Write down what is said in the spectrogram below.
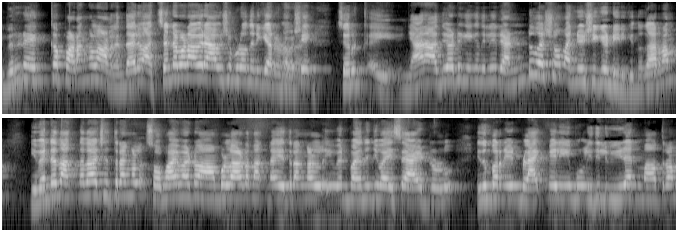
ഇവരുടെയൊക്കെ പടങ്ങളാണ് എന്തായാലും അച്ഛന്റെ പടം അവർ ആവശ്യപ്പെടുമെന്ന് എനിക്കറിയണം പക്ഷേ ചെറു ഞാൻ ആദ്യമായിട്ട് കേൾക്കുന്നതിൽ രണ്ട് വശവും അന്വേഷിക്കേണ്ടിയിരിക്കുന്നു. കാരണം ഇവന്റെ നഗ്നതാ ചിത്രങ്ങൾ സ്വാഭാവികമായിട്ടും ആമ്പിള്ളാരുടെ നഗ്ന ചിത്രങ്ങൾ ഇവൻ പതിനഞ്ച് വയസ്സേ ആയിട്ടുള്ളൂ. ഇതും പറഞ്ഞ് ഇവൻ ബ്ലാക്ക് മെയിൽ ചെയ്യുമ്പോൾ ഇതിൽ വീഴാൻ മാത്രം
